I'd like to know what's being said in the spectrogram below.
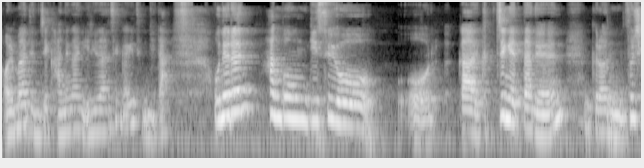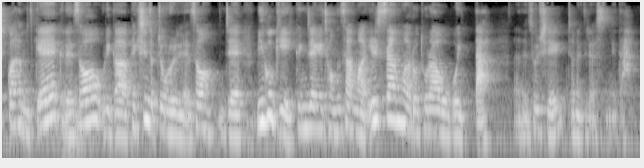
얼마든지 가능한 일이라는 생각이 듭니다. 오늘은 항공기 수요가 급증했다는 그런 소식과 함께 그래서 우리가 백신 접종으로 인해서 이제 미국이 굉장히 정상화, 일상화로 돌아오고 있다라는 소식 전해드렸습니다.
